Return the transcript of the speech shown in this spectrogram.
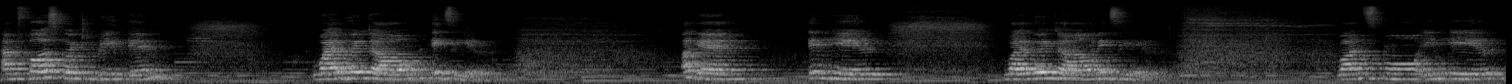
I'm first going to breathe in. While going down, exhale. Again, inhale. While going down, exhale. Once more, inhale.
